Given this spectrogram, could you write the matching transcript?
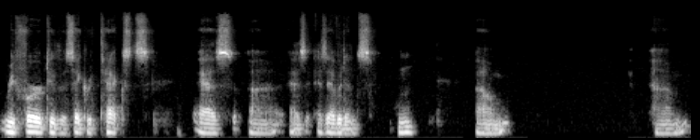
refer to the sacred texts as uh, as as evidence. Hmm? Um, um,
